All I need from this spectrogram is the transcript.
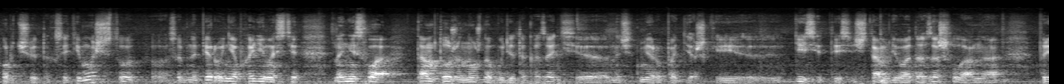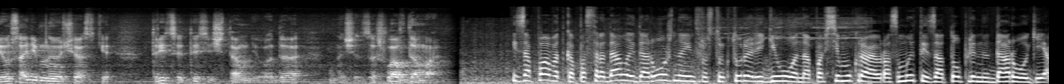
порчу, так сказать, имущество, особенно первой необходимости, нанесла, там тоже нужно будет оказать э, значит, меру поддержки. И 10 э, тысяч там, где вода зашла на приусадебные участки, 30 тысяч там, где вода значит, зашла в дома. Из-за паводка пострадала и дорожная инфраструктура региона. По всему краю размыты и затоплены дороги.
